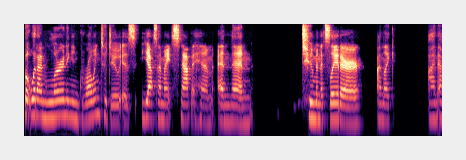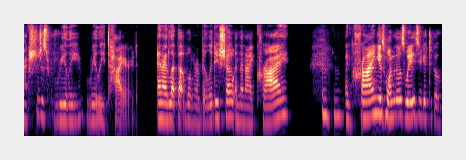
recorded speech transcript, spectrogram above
But what I'm learning and growing to do is yes, I might snap at him. And then two minutes later, I'm like, I'm actually just really, really tired. And I let that vulnerability show. And then I cry Mm-hmm. And crying is one of those ways you get to go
